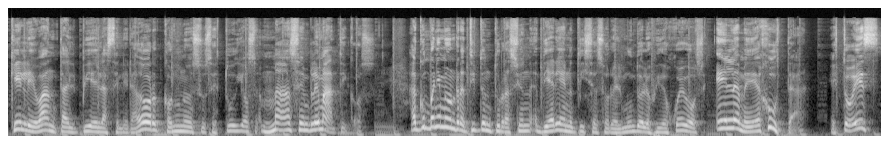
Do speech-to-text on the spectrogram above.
que levanta el pie del acelerador con uno de sus estudios más emblemáticos. Acompáñame un ratito en tu ración diaria de noticias sobre el mundo de los videojuegos en la medida justa. Esto es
